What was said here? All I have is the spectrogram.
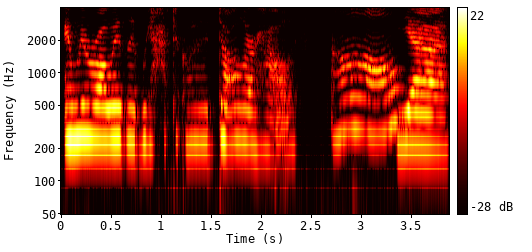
And we were always like, we have to go to the dollar house. Oh. Yeah.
